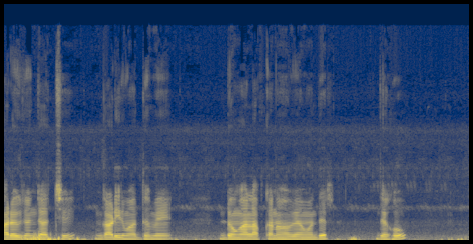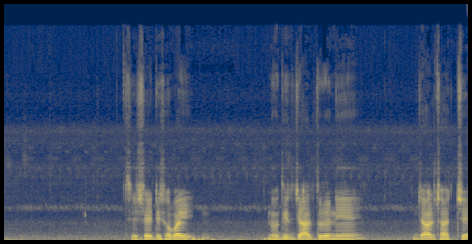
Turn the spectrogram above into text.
আর একজন যাচ্ছে। গাড়ির মাধ্যমে ডোঙা লাফকানো হবে আমাদের, দেখো। সে সাইডে সবাই নদীর জাল তুলে নিয়ে জাল ছাড়ছে।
